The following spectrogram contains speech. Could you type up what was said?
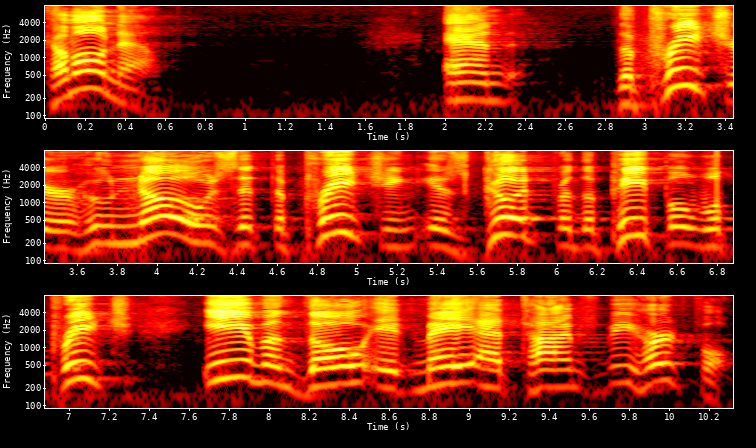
Come on now. And the preacher who knows that the preaching is good for the people will preach even though it may at times be hurtful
